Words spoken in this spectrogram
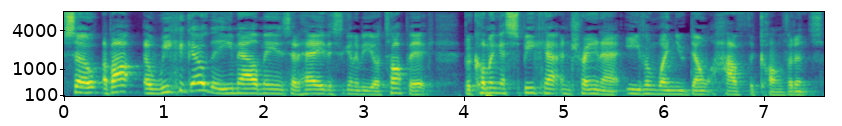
So about a week ago, they emailed me and said, Hey, this is going to be your topic becoming a speaker and trainer, even when you don't have the confidence.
